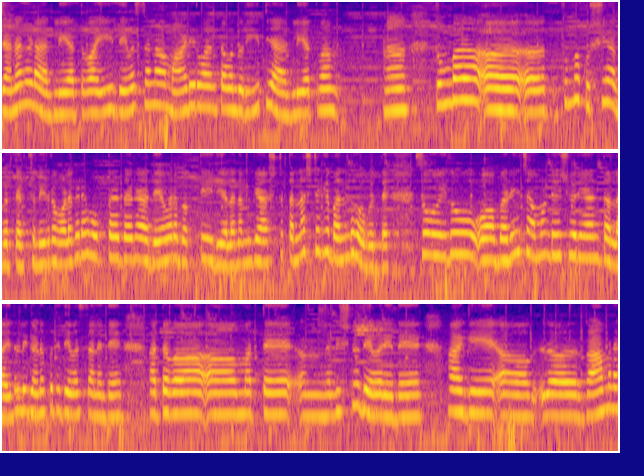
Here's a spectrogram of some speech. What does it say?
ಜನಗಳಾಗಲಿ, ಅಥವಾ ಈ ದೇವಸ್ಥಾನ ಮಾಡಿರುವಂಥ ಒಂದು ರೀತಿ ಆಗಲಿ ಅಥವಾ ತುಂಬ ತುಂಬ ಖುಷಿಯಾಗುತ್ತೆ ಆ್ಯಕ್ಚುಲಿ ಇದರ ಒಳಗಡೆ ಹೋಗ್ತಾ ಇದ್ದಾಗ ಆ ದೇವರ ಭಕ್ತಿ ಇದೆಯಲ್ಲ, ನಮಗೆ ಅಷ್ಟು ತನ್ನಷ್ಟಕ್ಕೆ ಬಂದು ಹೋಗುತ್ತೆ. ಸೊ ಇದು ಬರೀ ಚಾಮುಂಡೇಶ್ವರಿ ಅಂತಲ್ಲ, ಇದರಲ್ಲಿ ಗಣಪತಿ ದೇವಸ್ಥಾನ ಇದೆ, ಅಥವಾ ಮತ್ತು ವಿಷ್ಣು ದೇವರಿದೆ ಹಾಗೆ ರಾಮನ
